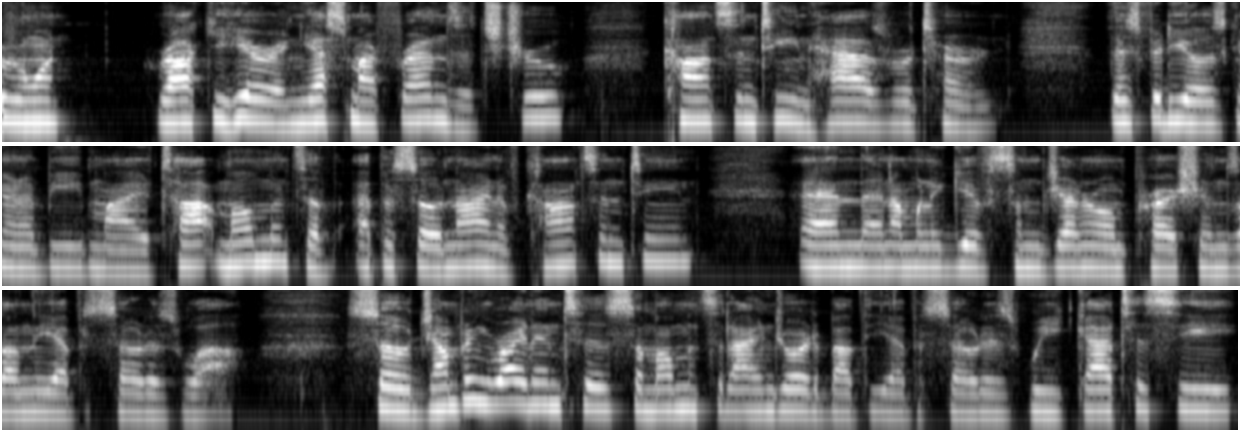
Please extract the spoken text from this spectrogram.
everyone, Rocky here, and yes, my friends, it's true. Constantine has returned. This video is going to be my top moments of episode 9 of Constantine, and then I'm going to give some general impressions on the episode as well. So, jumping right into some moments that I enjoyed about the episode is we got to see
